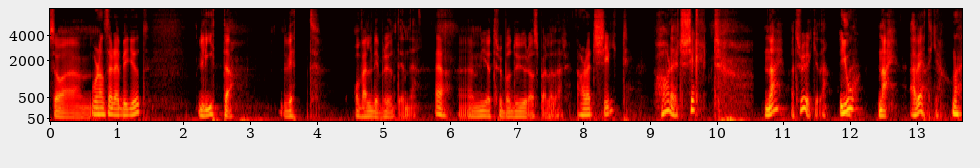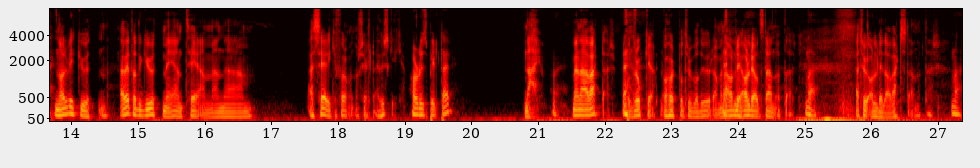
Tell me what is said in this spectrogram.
Så um, Hvordan ser det bygget ut? lite, hvitt og veldig brunt inni. Ja. Uh, mye trubadurer spiller der. Har det et skilt? Har det et skilt? Nei, jeg tror ikke det. Jo. Nei, jeg vet ikke. Narvikguten. Jeg vet at det er gutt med en T, men eh, jeg ser ikke for meg noe skilt. Jeg husker ikke. Har du spilt der? Nei. Men jeg har vært der og drukket og hørt på trubadurer. Men jeg har aldri, aldri hatt standup der. Nei. Jeg tror aldri det har vært standup der. Nei.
